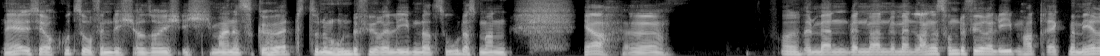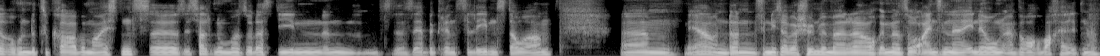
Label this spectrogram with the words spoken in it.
Naja, ist ja auch gut so, finde ich. Also ich, ich meine, es gehört zu einem Hundeführerleben dazu, dass man ja äh, Voll. Wenn man, wenn man, wenn man ein langes Hundeführerleben hat, trägt man mehrere Hunde zu Grabe meistens. Äh, es ist halt nun mal so, dass die ein, ein sehr begrenzte Lebensdauer haben. Ähm, ja, und dann finde ich es aber schön, wenn man da auch immer so einzelne Erinnerungen einfach auch wach hält, ne?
